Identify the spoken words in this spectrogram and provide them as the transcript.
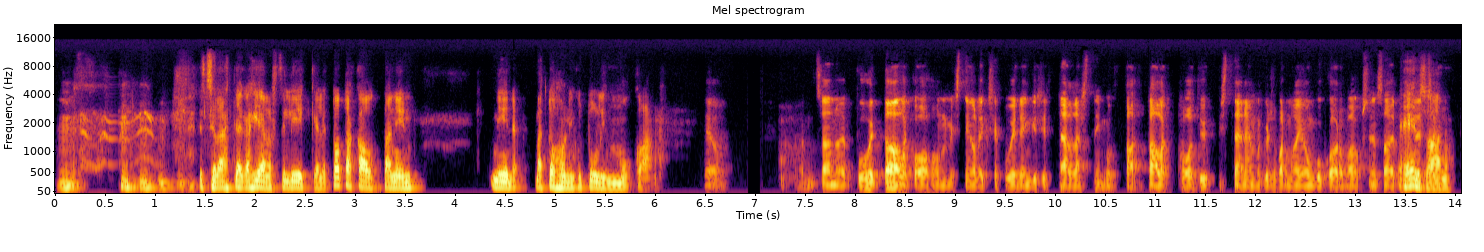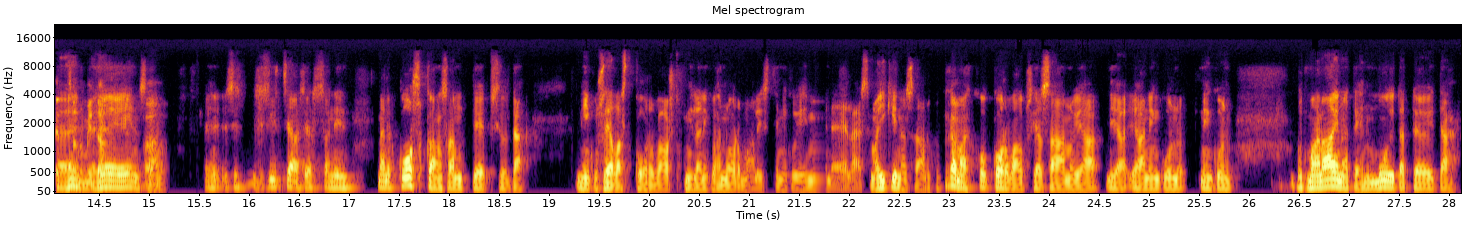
Mm. että se lähti aika hienosti liikkeelle. Tota kautta niin, niin mä tuohon niin tulin mukaan. Joo sanoit, puhuit talkoo-hommista, niin oliko se kuitenkin sitten tällaista niin ta- talkoo-tyyppistä enemmän, kuin se varmaan jonkun korvauksen sait? En saanut. Et, et saanut mitään? Ei, en saanut. Siis, siis itse asiassa niin mä en ole koskaan saanut Tepsiltä niin kuin sellaista korvausta, millä niin kuin normaalisti niin kuin ihminen elää. Mä ikinä saanut, koska mä korvauksia saanut, ja, ja, ja niin kuin, niin kuin, mutta mä oon aina tehnyt muita töitä,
